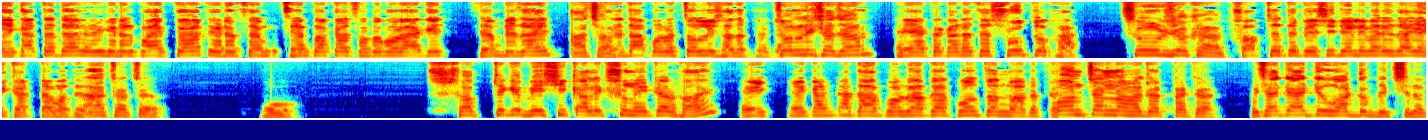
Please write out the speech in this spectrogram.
এই কাঠটা এটার পাইপ কাঠ এটা সেম সেম পাকা ছোট বড় আগে সেম ডিজাইন আচ্ছা। দাম পড়বে চল্লিশ হাজার টাকা। চল্লিশ হাজার? এই একটা কাঠ আছে সূর্য খাট সূর্য খাট। সবচেয়ে বেশি ডেলিভারি যায় এই খাটটা আমাদের। আচ্ছা আচ্ছা। ও। সব থেকে বেশি কালেকশন এটার হয়? এই এই কাঠটার দাম পড়বে আপনার পঞ্চান্ন হাজার পঞ্চান্ন হাজার টাকা। ওই সাইডে আরেকটি ওয়ার্ডরোব দেখছিলাম।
